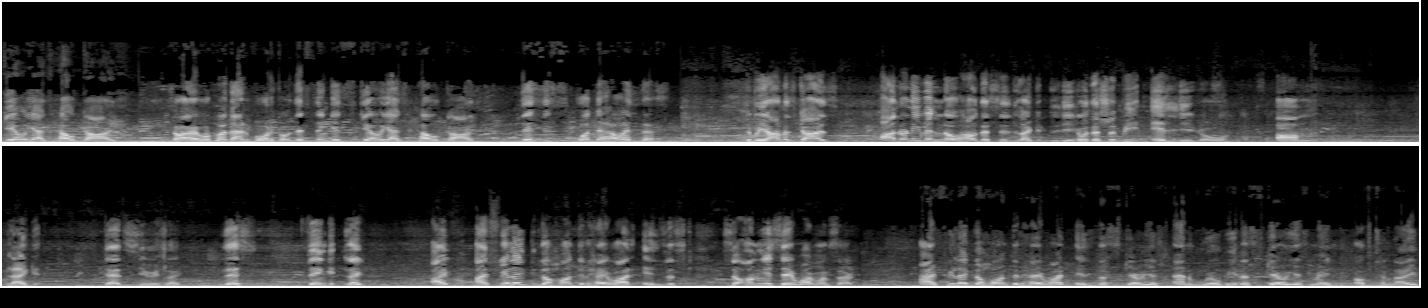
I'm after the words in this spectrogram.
scary as hell, guys. So I will put that in vertical. This thing is scary as hell, guys. This is what the hell is this? To be honest, guys, I don't even know how this is like legal. This should be illegal. Um, like, dead serious. Like this thing, like I I feel like the haunted hayride is this so I'm gonna say why one sec. I feel like the Haunted Hayride is the scariest and will be the scariest maze of tonight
